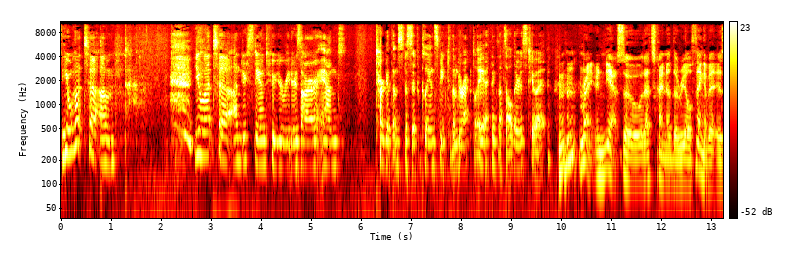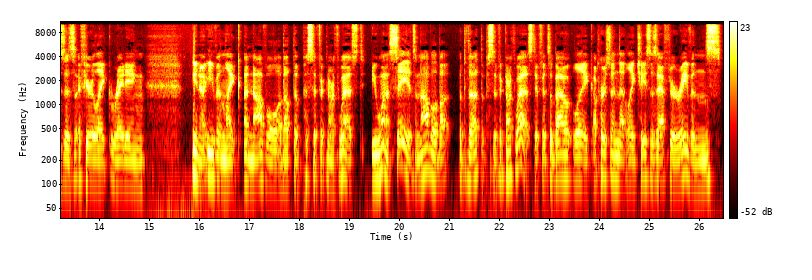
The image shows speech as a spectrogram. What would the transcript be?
you want to, um, you want to understand who your readers are and target them specifically and speak to them directly. I think that's all there is to it. Mm-hmm. Right, and yeah, so that's kind of the real thing of it is is if you're like writing you know, even like a novel about the Pacific Northwest, you want to say it's a novel about the, the Pacific Northwest. If it's about like a person that like chases after ravens,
